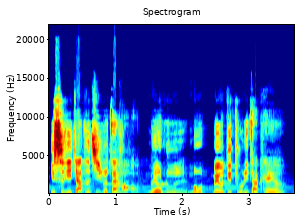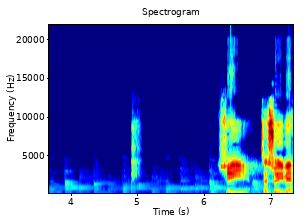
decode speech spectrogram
你司机驾驶技术再好，没有路没没有地图，你咋开呀？所以再说一遍，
